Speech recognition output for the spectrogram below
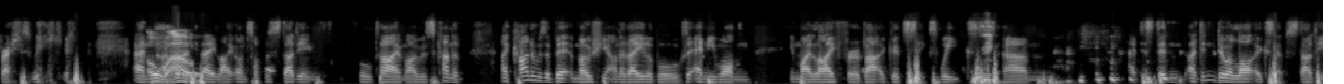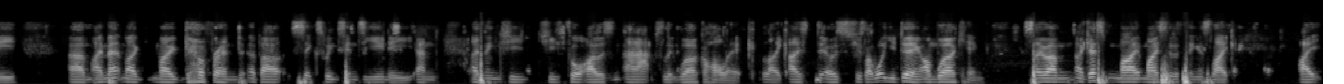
freshers week. and Oh, wow. say, like on top of studying full time, I was kind of, I kind of was a bit emotionally unavailable to anyone in my life for about a good six weeks. Um, I just didn't, I didn't do a lot except study. Um, I met my, my girlfriend about six weeks into uni, and I think she she thought I was an absolute workaholic. Like I, was- I was, she was like, "What are you doing?" I'm working. So um, I guess my my sort of thing is like, I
